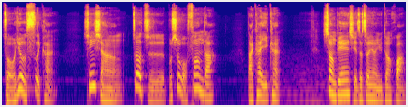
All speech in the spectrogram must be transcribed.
左右四看，心想这纸不是我放的。打开一看，上边写着这样一段话：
